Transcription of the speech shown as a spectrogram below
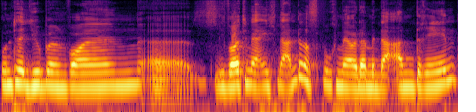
unterjubeln wollen. Äh, sie wollte mir eigentlich ein anderes Buch mehr oder minder andrehen.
